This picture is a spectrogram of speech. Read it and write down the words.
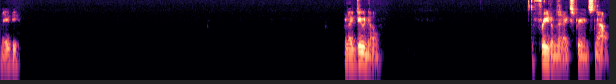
Maybe. But I do know the freedom that I experience now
